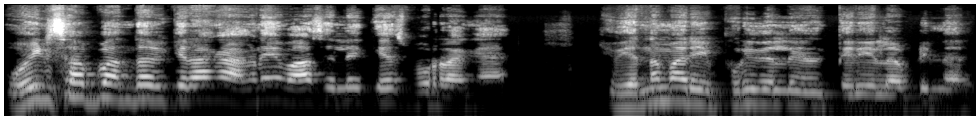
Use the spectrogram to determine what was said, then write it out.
ஒயின் ஷாப் அந்த விற்கிறாங்க அங்கனே வாசல்லே கேஸ் போடுறாங்க. இது என்ன மாதிரி புரிதல்னு எனக்கு தெரியல அப்படின்னாரு.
